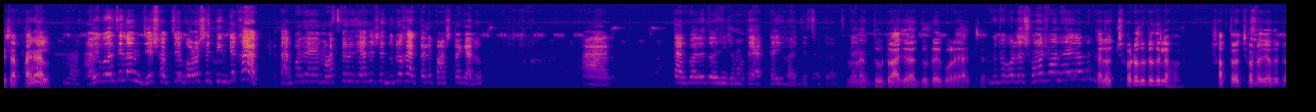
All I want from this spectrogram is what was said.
হিসাব ফাইনাল হ্যাঁ। আমি বলছিলাম যে সবচেয়ে বড় সে তিনটে খাক তারপরে মাঝখানে যে আছে সে দুটো খাক তাহলে পাঁচটা গেল। আর তারপরে তো হিসাব মতো একটাই হয় যে ছোট আছে না? দুটো আছে দুটোই পড়ে যাচ্ছে। দুটো বললে সমান সমান হয়ে গেল তাহলে ছোট দুটো দিলে হবে। সব তো ছোট যে দুটো?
